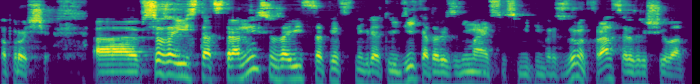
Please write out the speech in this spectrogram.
попроще. А, все зависит от страны, все зависит, соответственно, говоря, от людей, которые занимаются семейной процедурой. Франция разрешила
